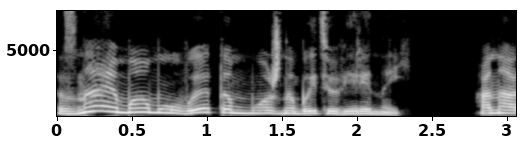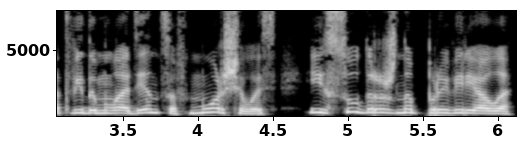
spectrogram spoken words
Зная маму, в этом можно быть уверенной. Она от вида младенцев морщилась и судорожно проверяла,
